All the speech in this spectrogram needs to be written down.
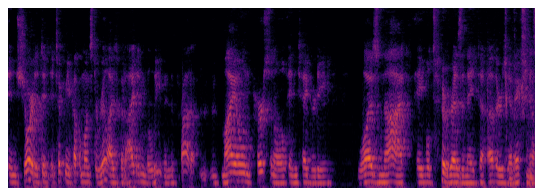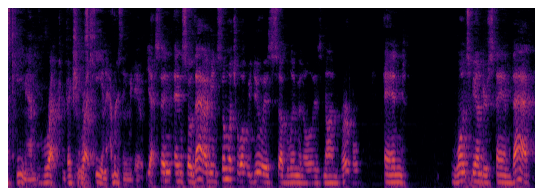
in short, it did, it took me a couple months to realize, but I didn't believe in the product. mhm. My own personal integrity was not able to resonate to others. yet. Conviction is key, man. right. Conviction Right. is key in everything we do. Yes, and and so that I mean, so much of what we do is subliminal, is nonverbal, and once we understand that,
